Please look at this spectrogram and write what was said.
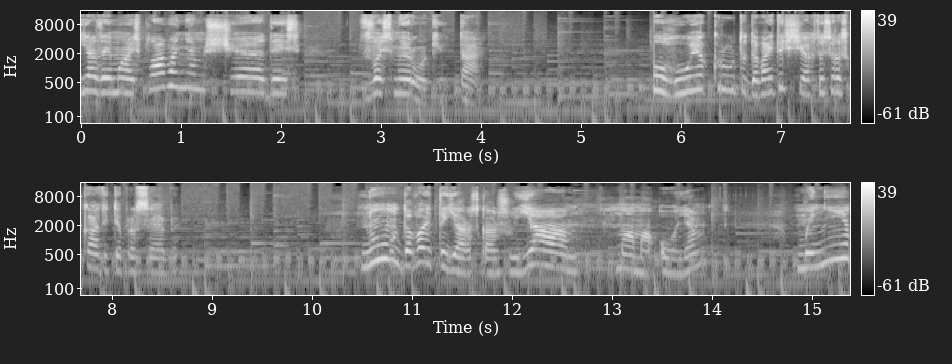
я займаюсь плаванням ще десь з 8 років. Так. Ого, як круто! Давайте ще хтось розказуйте про себе. Ну, давайте я розкажу. Я мама Оля. Мені.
